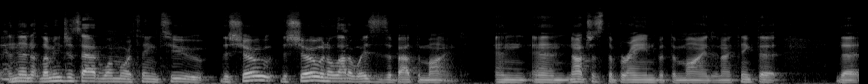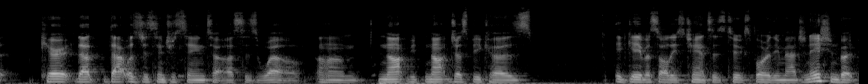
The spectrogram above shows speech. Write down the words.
And then let me just add one more thing too. The show, the show, in a lot of ways, is about the mind and and not just the brain but the mind. And i think that that that that was just interesting to us as well. Um, not not just because it gave us all these chances to explore the imagination but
